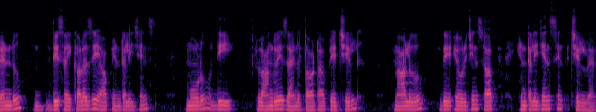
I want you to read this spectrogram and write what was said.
రెండు ది సైకాలజీ ఆఫ్ ఇంటెలిజెన్స్ మూడు the language and thought of a child. నాలుగు the origins of intelligence in children.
